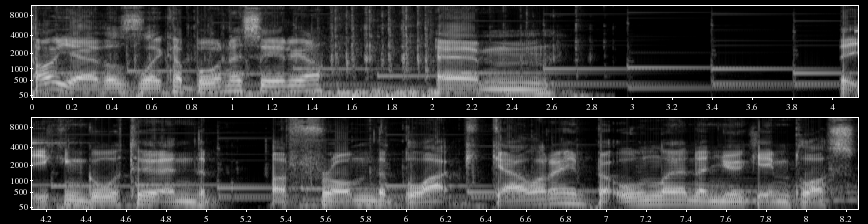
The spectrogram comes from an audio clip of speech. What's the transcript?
Oh yeah, there's like a bonus area um, that you can go to in the uh, from the Black Gallery, but only in a New Game Plus.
